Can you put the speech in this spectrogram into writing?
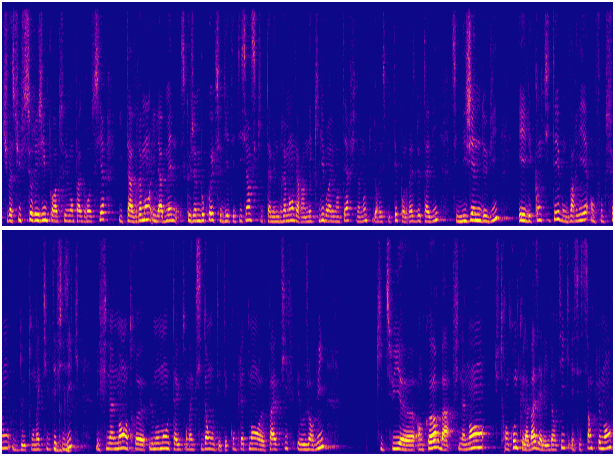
tu vas suivre ce régime pour absolument pas grossir. Il t'a vraiment, il amène, ce que j'aime beaucoup avec ce diététicien, c'est qu'il t'amène vraiment vers un équilibre alimentaire finalement que tu dois respecter pour le reste de ta vie. C'est une hygiène de vie et les quantités vont varier en fonction de ton activité physique. Mais finalement, entre le moment où tu as eu ton accident, où tu étais complètement euh, pas actif, et aujourd'hui, qui te suit euh, encore, bah, finalement, tu te rends compte que la base, elle est identique et c'est simplement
